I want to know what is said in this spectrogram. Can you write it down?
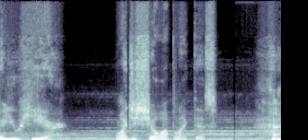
are you here? Why'd you show up like this?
